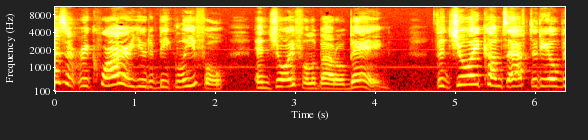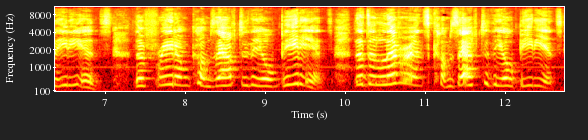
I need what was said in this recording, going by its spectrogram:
doesn't require you to be gleeful and joyful about obeying. The joy comes after the obedience. The freedom comes after the obedience. The deliverance comes after the obedience.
